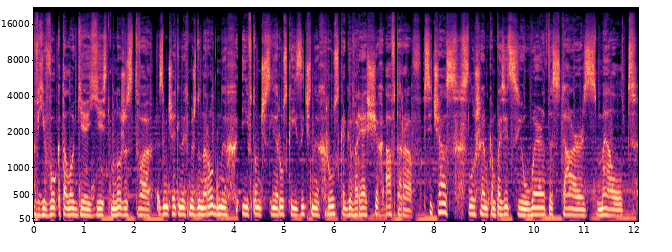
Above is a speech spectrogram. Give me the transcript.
В его каталоге есть множество замечательных международных и в том числе русскоязычных, русскоговорящих авторов. Сейчас слушаем композицию Where the Stars Melt,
